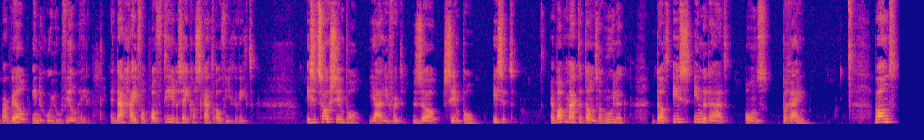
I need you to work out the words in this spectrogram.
maar wel in de goede hoeveelheden. En daar ga je van profiteren, zeker als het gaat over je gewicht. Is het zo simpel? Ja, lieverd, zo simpel is het. En wat maakt het dan zo moeilijk? Dat is inderdaad ons brein. Want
